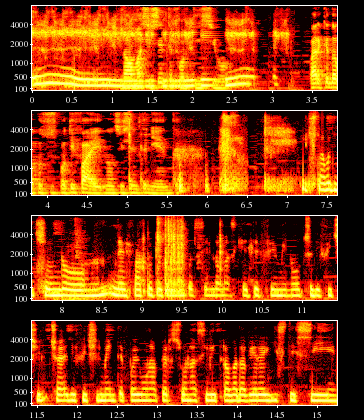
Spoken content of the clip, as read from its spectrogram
Uh. No, ma si sente fortissimo. Guarda che dopo su Spotify non si sente niente. E stavo dicendo mh, nel fatto che comunque essendo maschietto e femminuccio difficil- cioè, difficilmente poi una persona si ritrova ad avere gli stessi,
